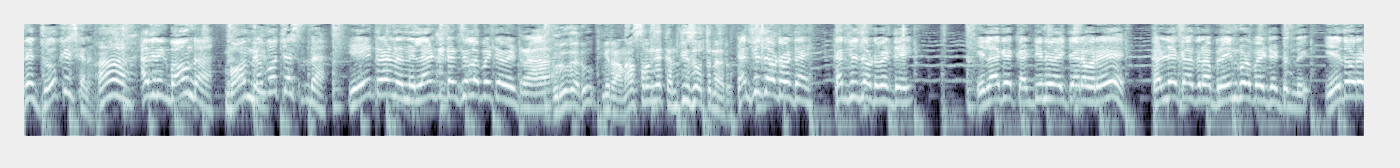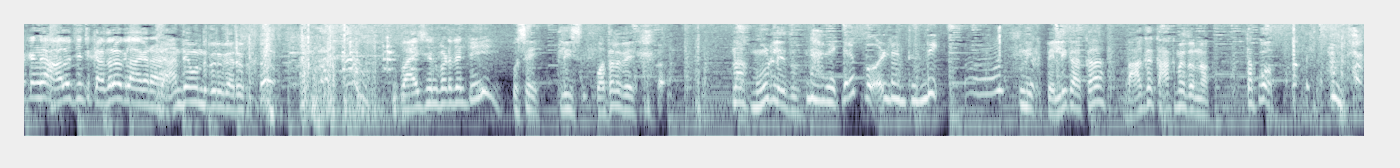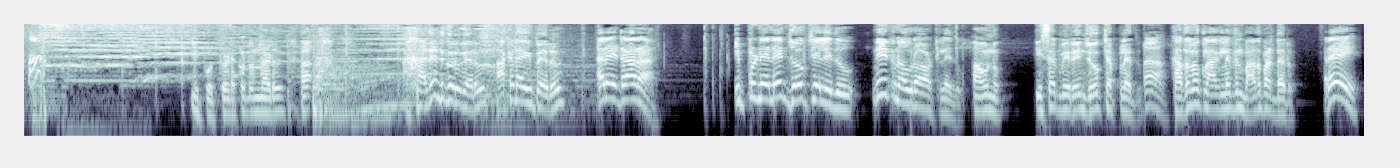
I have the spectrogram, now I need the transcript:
నేను ఆ. అది నీకు బాగుందా? బాగుంది. వచ్చేస్తుందా? ఏంట్రా నన్ను ఇలాంటి టెన్షన్లో పెట్టావేంట్రా? గురుగారు మీరు అనవసరంగా కన్ఫ్యూజ్ అవుతున్నారు. కన్ఫ్యూజ్ అవడం ఏంటి కన్ఫ్యూజ్ అవడం ఏంటి? ఇలాగే కంటిన్యూ అయితారవరే కళ్ళే కాదురా బ్రెయిన్ కూడా బయటెట్టుంది ఏదో రకంగా ఆలోచించి కథలోకి లాగరా. దాందే ఉంది గురుగారు. వాయిస్ వినపడదండి ఉసే ప్లీజ్ వదలవే. నాకు మూడ్ లేదు. నా దగ్గర బోల్డ్ అంత ఉంది. నీకు పెళ్ళి కాక బాగా కాక మీద ఉన్నావు. తప్పుకో. ఈ పుట్టోడు ఎక్కడున్నాడు? అదేంటి గురుగారు? అక్కడ ఆగిపోయారు. అరే రారా. ఇప్పుడు నేనేం జోక్ చేయలేదు. నీకు నవ్వు రావట్లేదు. అవును. ఈసారి మీరేం జోక్ చెప్పలేదు. ఆ. కథలోకి లాగలేదని బాధపడ్డారు. రే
